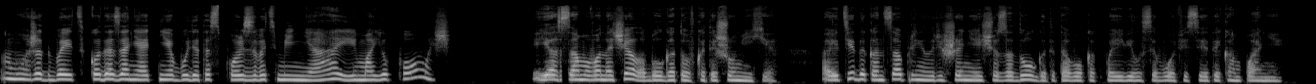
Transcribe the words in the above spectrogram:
Может быть, куда занятнее будет использовать меня и мою помощь?» Я с самого начала был готов к этой шумихе, а идти до конца принял решение еще задолго до того, как появился в офисе этой компании —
